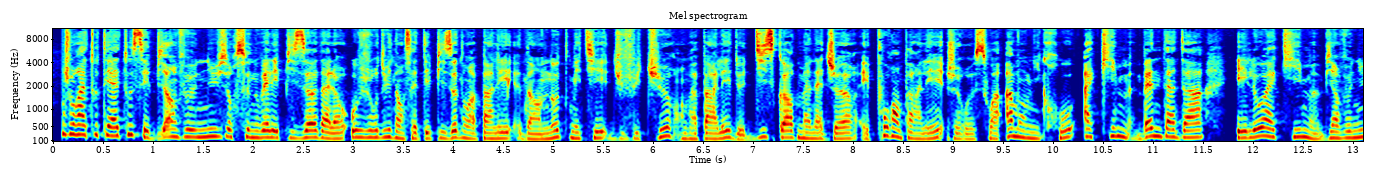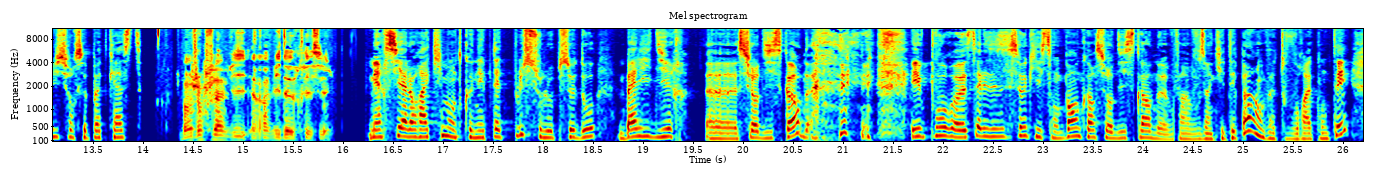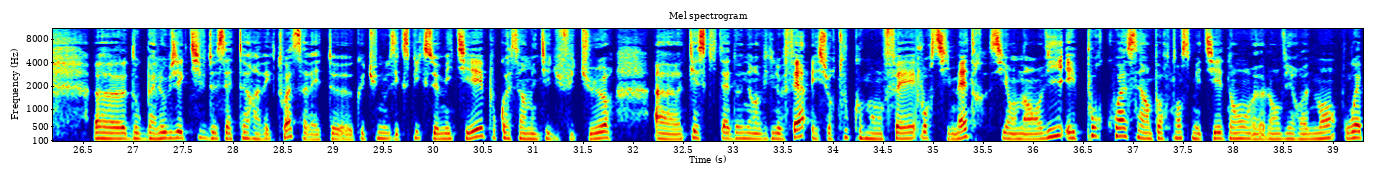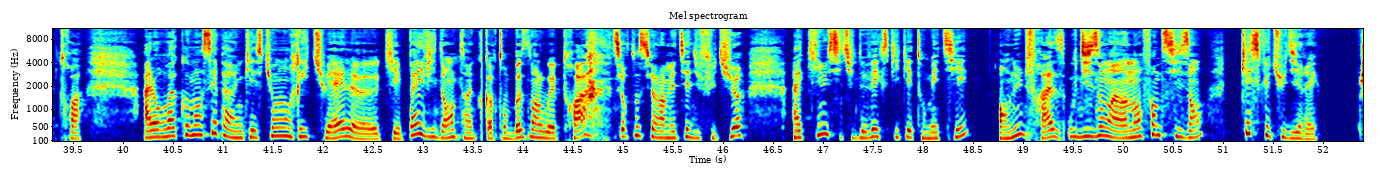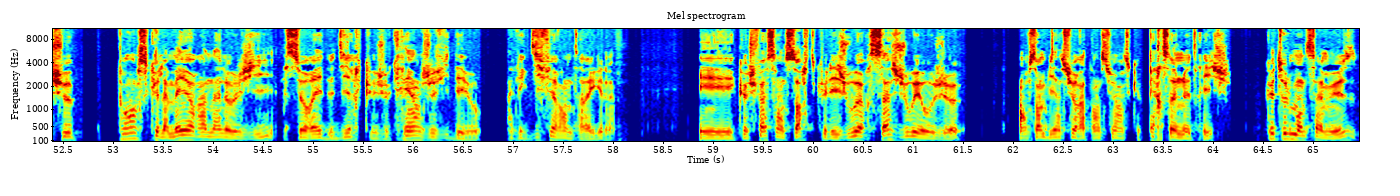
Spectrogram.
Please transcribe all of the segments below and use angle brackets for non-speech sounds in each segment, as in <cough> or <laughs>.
Bonjour à toutes et à tous et bienvenue sur ce nouvel épisode. Alors aujourd'hui dans cet épisode on va parler d'un autre métier du futur, on va parler de Discord Manager et pour en parler je reçois à mon micro Hakim Bendada. Hello Hakim, bienvenue sur ce podcast. Bonjour Flavie, ravi d'être ici. Merci. Alors Hakim, on te connaît peut-être plus sous le pseudo Balidir euh, sur Discord. <laughs> et pour euh, celles et ceux qui sont pas encore sur Discord, enfin vous inquiétez pas, on va tout vous raconter. Euh, donc bah, l'objectif de cette heure avec toi, ça va être que tu nous expliques ce métier, pourquoi c'est un métier du futur, qu'est-ce qui t'a donné envie de le faire et surtout comment on fait pour s'y mettre si on a envie et pourquoi c'est important ce métier dans l'environnement Web 3. Alors on va commencer par une question rituelle qui est pas évidente hein, quand on bosse dans le Web 3, <laughs> surtout sur un métier du futur. Hakim, si tu devais expliquer ton métier, en une phrase, ou disons à un enfant de 6 ans, qu'est-ce que tu dirais? Je pense que la meilleure analogie serait de dire que je crée un jeu vidéo avec différentes règles et que je fasse en sorte que les joueurs sachent jouer au jeu, en faisant bien sûr attention à ce que personne ne triche, que tout le monde s'amuse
